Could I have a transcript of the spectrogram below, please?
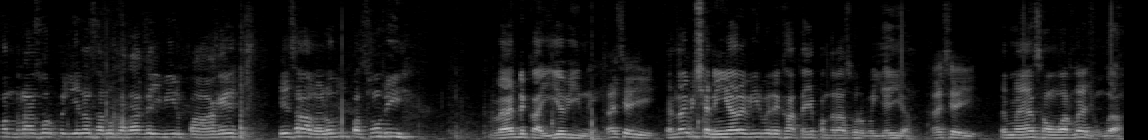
1500 ਰੁਪਏ ਨਾਲ ਸਾਨੂੰ ਪਤਾ ਕਈ ਵੀਰ ਪਾ ਕੇ ਇਹ ਹਿਸਾਬ ਲਾ ਲਓ ਵੀ ਪਰਸੋਂ ਦੀ ਵੈੜ ਡਕਾਈ ਆ ਵੀਰ ਨੇ। ਅੱਛਾ ਜੀ। ਕਹਿੰਦਾ ਵੀ ਸ਼ਨੀਵਾਰ ਵੀਰ ਮੇਰੇ ਖਾਤੇ 'ਚ 1500 ਰੁਪਈਆ ਹੀ ਆ। ਅੱਛਾ ਜੀ। ਤੇ ਮੈਂ ਸੋਮਵਾਰ ਲੈ ਜਾਊਂਗਾ।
